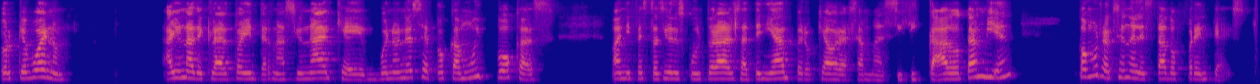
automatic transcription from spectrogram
Porque bueno, hay una declaratoria internacional que, bueno, en esa época muy pocas manifestaciones culturales la tenían, pero que ahora se ha masificado también. ¿Cómo reacciona el Estado frente a esto?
